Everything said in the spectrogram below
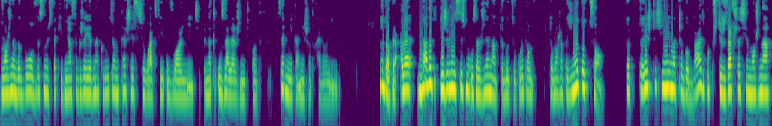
można by było wysnuć taki wniosek, że jednak ludziom też jest się łatwiej uwolnić, znaczy uzależnić od sernika niż od heroiny. No dobra, ale nawet jeżeli jesteśmy uzależnione od tego cukru, to, to można powiedzieć, no to co? To, to jeszcze się nie ma czego bać, bo przecież zawsze się można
